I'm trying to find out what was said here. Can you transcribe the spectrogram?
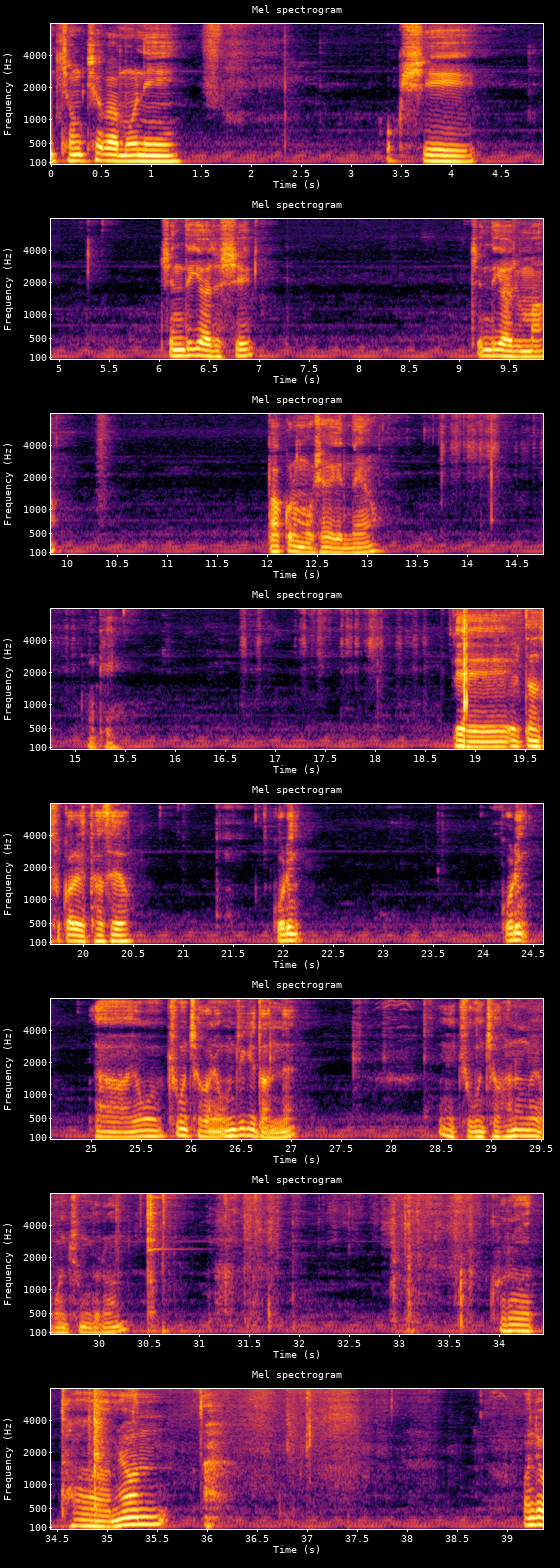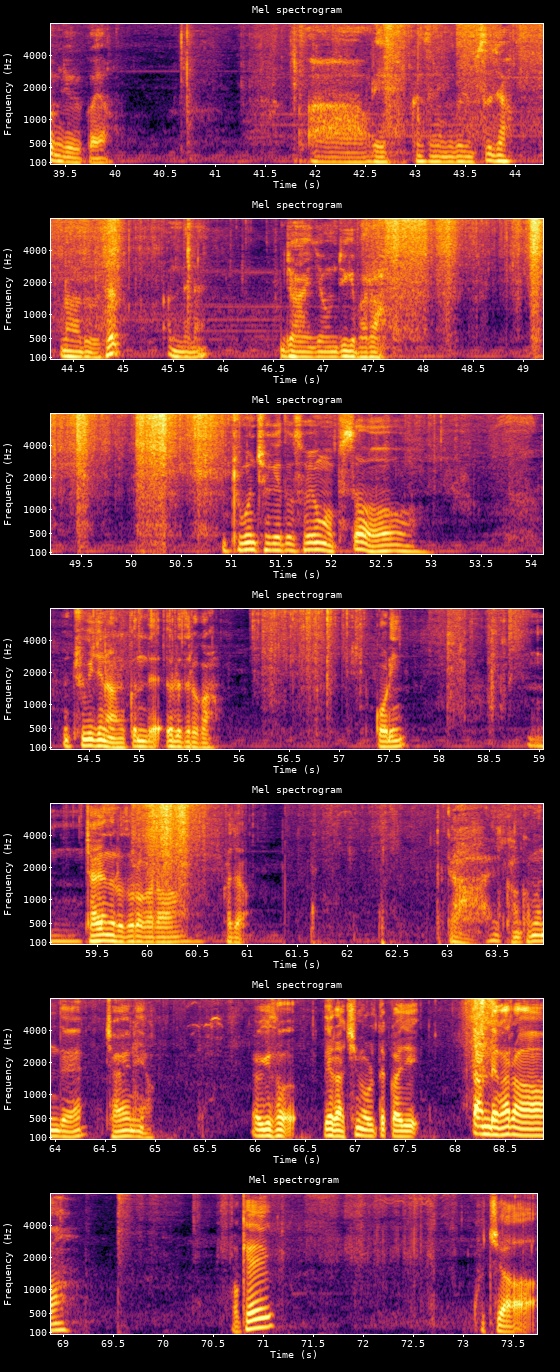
넌 정체가 뭐니? 혹시 진드기 아저씨? 진드기 아줌마? 밖으로 모셔야겠네요. 오케이. 네, 일단 숟가락에 타세요. 꼬링. 꼬링. 야, 요거 죽은 척 아니야. 움직이지도 않네. 이 죽은 척 하는 거예요, 곤충들은. 그렇다면, 언제 움직일까요? 아, 우리 큰스님 이거 좀 쓰자. 하나, 둘, 셋. 안 되네. 자, 이제 움직여봐라. 죽은 척해도 소용없어. 죽이진 않을 건데, 여기 들어가. 꼬링. 음, 자연으로 돌아가라. 가자. 야, 캄캄한데. 자연이야. 여기서 내일 아침에 올 때까지 딴 데 가라. 오케이? 굿자.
